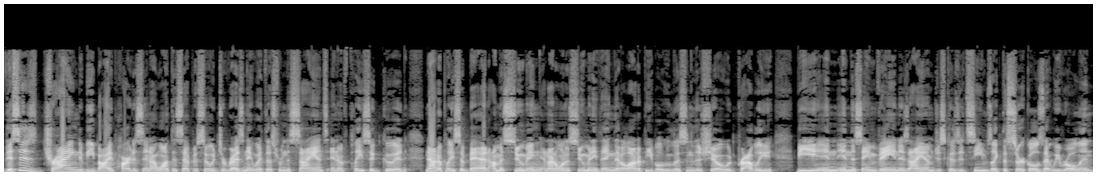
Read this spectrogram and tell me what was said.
this is trying to be bipartisan. I want this episode to resonate with us from the science and a place of good, not a place of bad. I'm assuming, and I don't want to assume anything, that a lot of people who listen to the show would probably be in, in the same vein as I am just because it seems like the circles that we roll in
